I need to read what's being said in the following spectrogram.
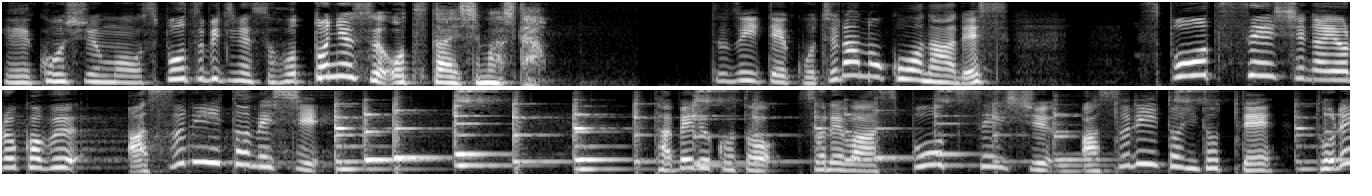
えー、今週もスポーツビジネスホットニュースお伝えしました。続いてこちらのコーナーです。スポーツ選手が喜ぶアスリート飯。食べること。それはスポーツ選手アスリートにとってトレ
